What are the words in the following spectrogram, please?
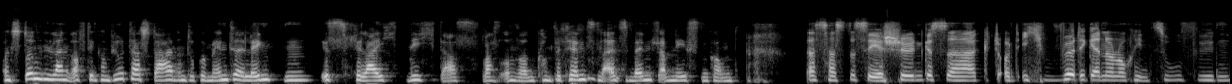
Und stundenlang auf den Computer starren und Dokumente lenken, ist vielleicht nicht das, was unseren Kompetenzen als Mensch am nächsten kommt. Das hast du sehr schön gesagt. Und ich würde gerne noch hinzufügen,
